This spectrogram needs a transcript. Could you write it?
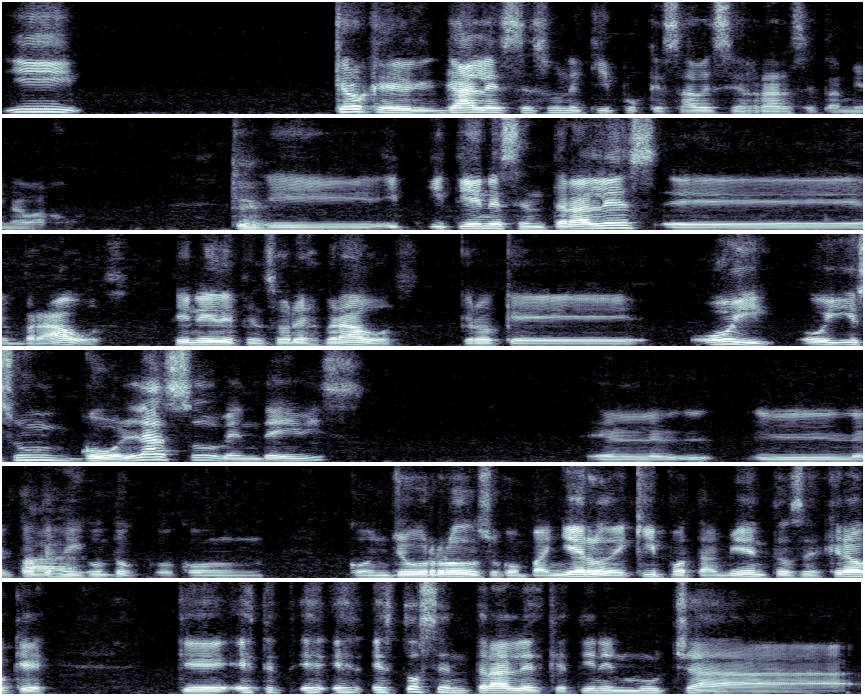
Y creo que Gales es un equipo que sabe cerrarse también abajo. Y, tiene centrales eh, bravos, tiene defensores bravos. Creo que hoy, hoy es un golazo Ben Davis, el, el, el Tottenham ah. junto con, con Joe Rodon, su compañero de equipo también. Entonces creo que, que este, e, e, estos centrales que tienen mucha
